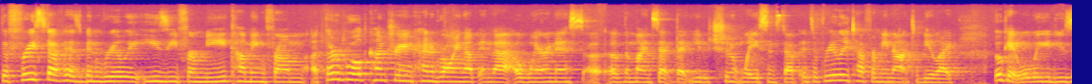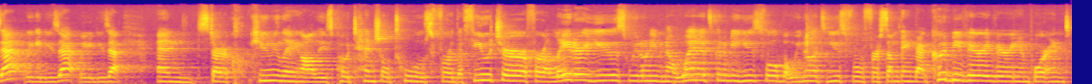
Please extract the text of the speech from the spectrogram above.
the free stuff has been really easy for me coming from a third world country and kind of growing up in that awareness of the mindset that you shouldn't waste and stuff. It's really tough for me not to be like, okay, well we could use that, we could use that, we could use that and start accumulating all these potential tools for the future, for a later use. We don't even know when it's going to be useful, but we know it's useful for something that could be very, very important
